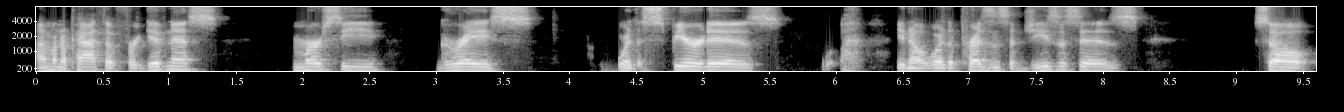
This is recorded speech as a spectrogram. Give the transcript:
I'm on a path of forgiveness, mercy, grace, where the spirit is, you know, where the presence of Jesus is. So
